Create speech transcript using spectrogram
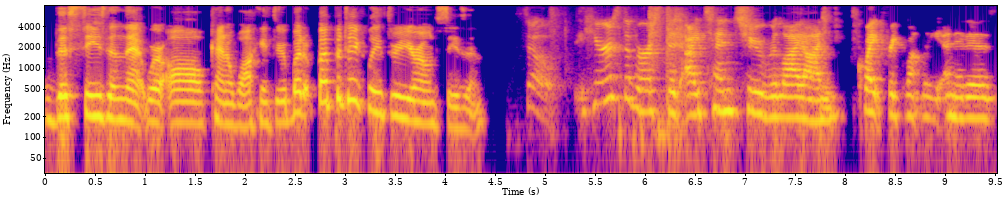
this season that we're all kind of walking through, but but particularly through your own season? So here's the verse that I tend to rely on quite frequently, and it is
